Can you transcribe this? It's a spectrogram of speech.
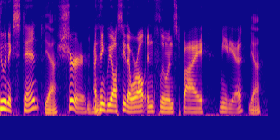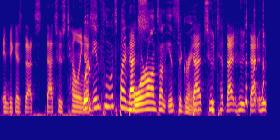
to an extent, Yeah. sure. I think we all see that we're all influenced by media, yeah. and because that's that's who's telling us We're us influenced by That's- morons on Instagram. that's who t- that who's that who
